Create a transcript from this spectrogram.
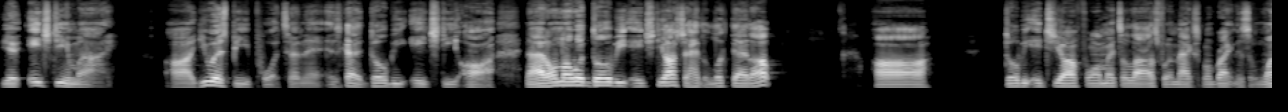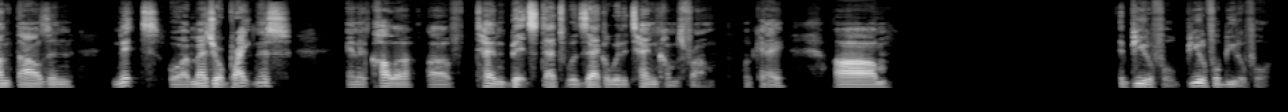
You have HDMI, uh, USB ports on it. It's got a Dolby HDR. Now I don't know what Dolby HDR, so I had to look that up. Uh, Dolby HDR format allows for a maximum brightness of 1000 nits or a measure of brightness and a color of 10 bits. That's exactly where the 10 comes from. Okay. Um, beautiful, beautiful, beautiful.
